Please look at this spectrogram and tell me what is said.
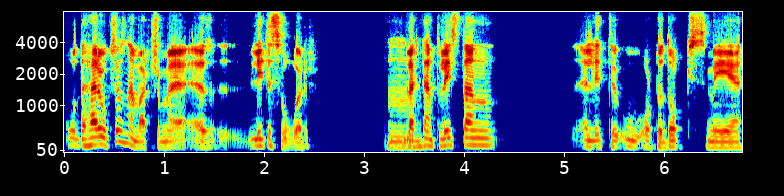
Och det här är också en sån här match som är lite svår. Mm. Black Temple-listan är lite oortodox med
